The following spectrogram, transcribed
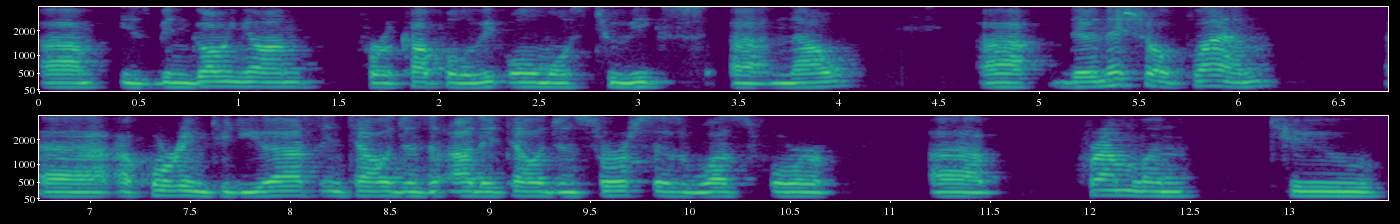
Um, it's been going on for a couple of weeks, almost two weeks uh, now. Uh, the initial plan, uh, according to the U.S. intelligence and other intelligence sources, was for uh, Kremlin to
